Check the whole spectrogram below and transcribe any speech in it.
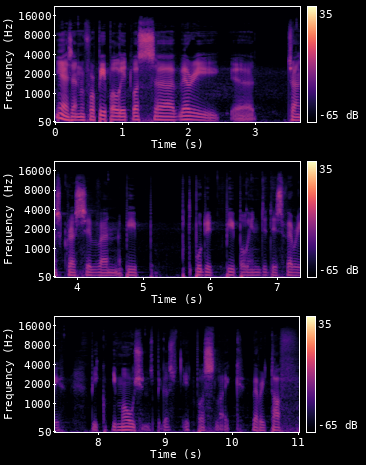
Yes, and for people it was uh, very uh, transgressive and peop- put it people into this very big emotions because it was like very tough.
